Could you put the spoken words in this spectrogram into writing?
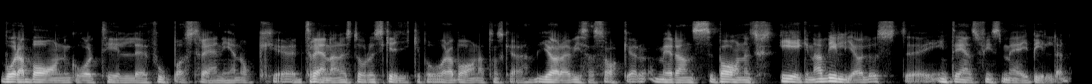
våra barn går till eh, fotbollsträningen och tränaren står och skriker på våra barn att de ska göra vissa saker medan barnens egna vilja och lust inte ens finns med i bilden.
